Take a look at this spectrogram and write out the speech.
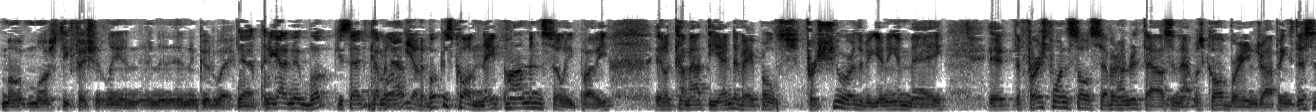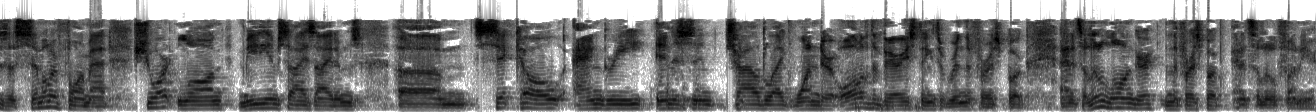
mo- most efficiently and in, in, in, a good way. Yeah. And you got a new book, you said, coming book, out? Yeah, the book is called Napalm and Silly Putty. It'll come out the end of April, for sure, the beginning of May. It, the first one sold 700,000. That was called Brain Droppings. This is a similar format, short, long, medium-sized items, um, sicko, angry, innocent, childlike wonder, all of the various things that were in the first book. And it's a little longer than the first book, and it's a little funnier.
